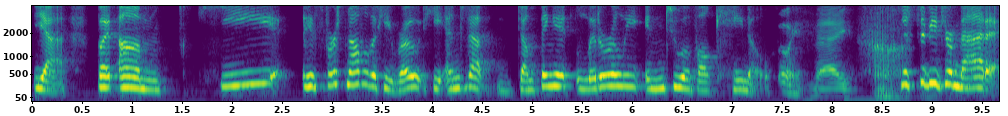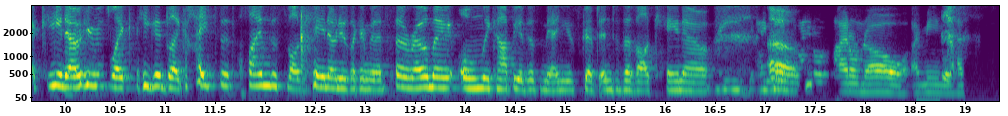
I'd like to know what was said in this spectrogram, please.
Yeah, but um, he his first novel that he wrote, he ended up dumping it literally into a volcano. Oy vey. Just to be dramatic. You know, he was like, he could like hike to climb this volcano and he's like, I'm gonna throw my only copy of this manuscript into the volcano. I, mean, um, I, don't, I don't know. I mean, that's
